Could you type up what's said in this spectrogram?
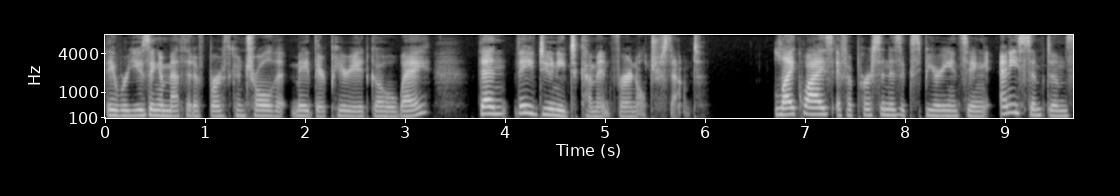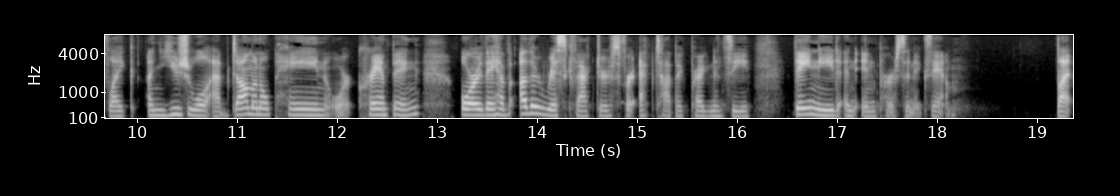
they were using a method of birth control that made their period go away, then they do need to come in for an ultrasound. Likewise, if a person is experiencing any symptoms like unusual abdominal pain or cramping, or they have other risk factors for ectopic pregnancy, they need an in person exam. But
